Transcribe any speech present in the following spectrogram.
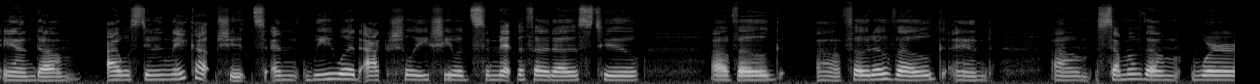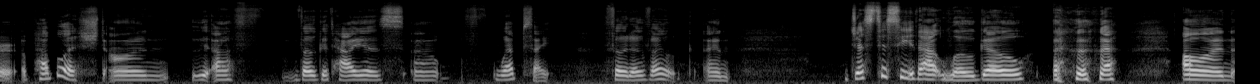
And um, I was doing makeup shoots, and we would actually, she would submit the photos to uh, Vogue, uh, Photo Vogue, and um, some of them were published on the, uh, Vogue Italia's uh, website, Photo Vogue, and just to see that logo on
